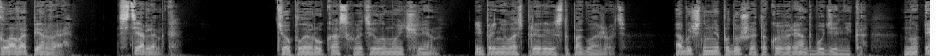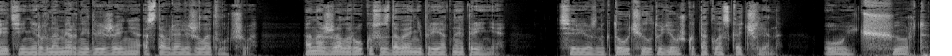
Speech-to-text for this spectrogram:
Глава первая. Стерлинг. Теплая рука схватила мой член и принялась прерывисто поглаживать. Обычно мне по душе такой вариант будильника, но эти неравномерные движения оставляли желать лучшего. Она сжала руку, создавая неприятное трение. Серьезно, кто учил эту девушку так ласкать член? Ой, черт!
